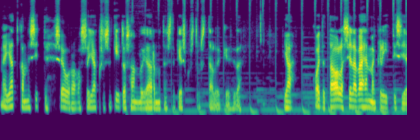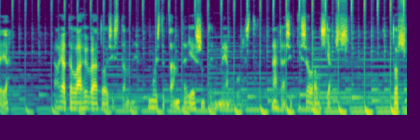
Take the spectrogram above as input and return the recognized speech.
Me jatkamme sitten seuraavassa jaksossa. Kiitos Hannu ja Arno tästä keskustelusta. Tämä oli oikein hyvä. Ja koitetaan olla siellä vähemmän kriittisiä ja ja ajatellaan hyvää toisistamme ja muistetaan, mitä Jeesus on tehnyt meidän puolesta. Nähdään sitten seuraavassa jaksossa. Kiitos.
